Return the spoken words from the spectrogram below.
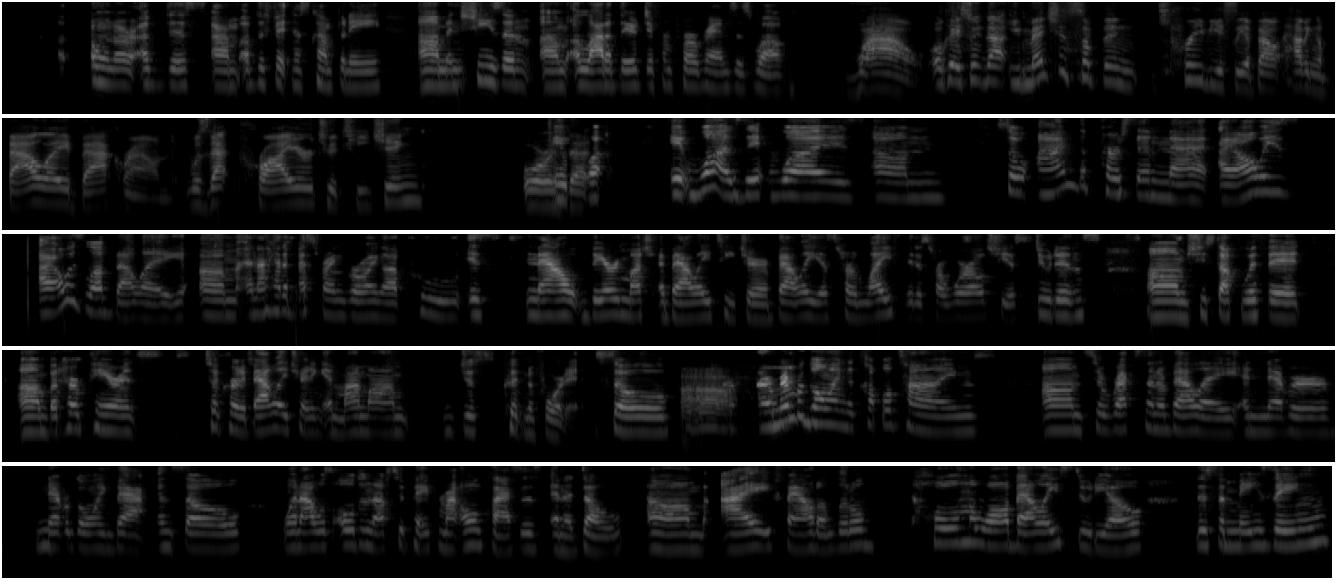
owner of this um, of the fitness company, um, and she's in um, a lot of their different programs as well. Wow. Okay, so now you mentioned something previously about having a ballet background. Was that prior to teaching, or is it that? Was, it was. It was. Um, so I'm the person that I always, I always loved ballet. Um, and I had a best friend growing up who is now very much a ballet teacher. Ballet is her life. It is her world. She has students. Um, she stuck with it. Um, but her parents took her to ballet training, and my mom just couldn't afford it. So uh, I remember going a couple times um, to Rec Center Ballet and never, never going back. And so when I was old enough to pay for my own classes, an adult, um, I found a little hole in the wall ballet studio. This amazing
